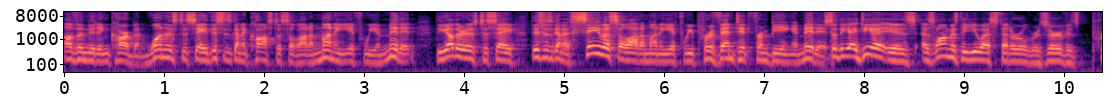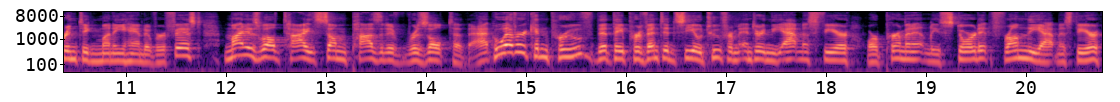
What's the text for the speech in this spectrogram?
of emitting carbon. One is to say this is gonna cost us a lot of money if we emit it. The other is to say this is gonna save us a lot of money if we prevent it from being emitted. So the idea is, as long as the US Federal Reserve is printing money hand over fist, might as well tie some positive result to that. Whoever can prove that they prevented CO2 from entering the atmosphere or permanently stored it from the atmosphere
